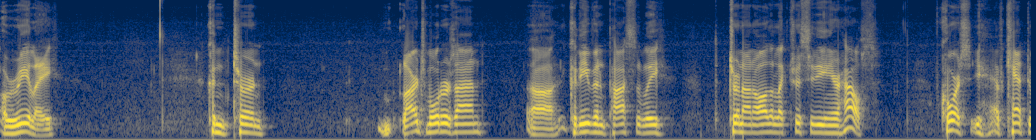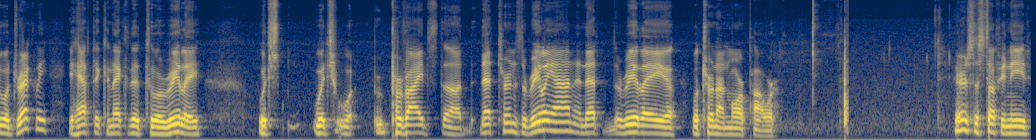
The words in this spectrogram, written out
a, a relay can turn large motors on uh, could even possibly turn on all the electricity in your house of course you have, can't do it directly you have to connect it to a relay which which provides the that turns the relay on and that the relay uh, will turn on more power. Here's the stuff you need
